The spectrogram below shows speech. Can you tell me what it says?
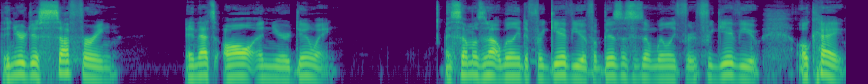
then you're just suffering and that's all in your doing. If someone's not willing to forgive you, if a business isn't willing to forgive you, okay,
